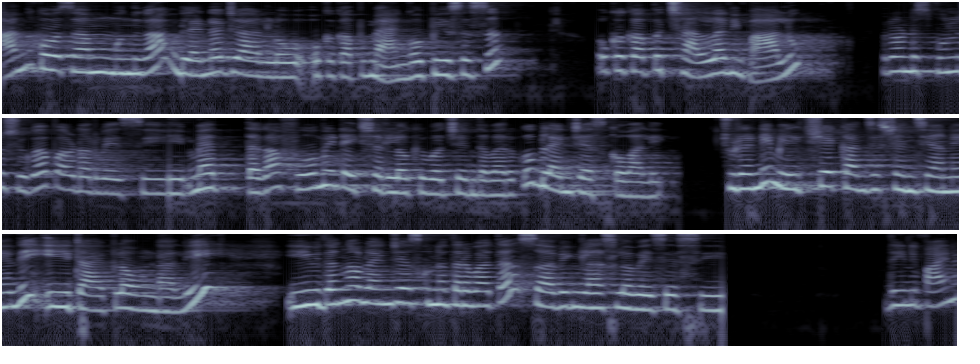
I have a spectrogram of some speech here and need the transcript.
అందుకోసం ముందుగా బ్లెండర్ జార్లో ఒక కప్పు మ్యాంగో పీసెస్ ఒక కప్పు చల్లని పాలు రెండు స్పూన్లు షుగర్ పౌడర్ వేసి మెత్తగా ఫోమీ టెక్స్చర్లోకి వచ్చేంత వరకు బ్లెండ్ చేసుకోవాలి. చూడండి మిల్క్ షేక్ కన్సిస్టెన్సీ అనేది ఈ టైప్లో ఉండాలి. ఈ విధంగా బ్లెండ్ చేసుకున్న తర్వాత సర్వింగ్ గ్లాస్లో వేసేసి దీనిపైన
